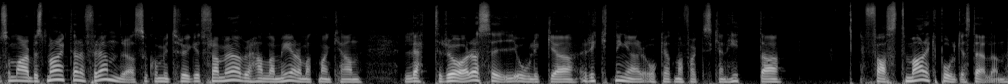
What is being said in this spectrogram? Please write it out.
som arbetsmarknaden förändras så kommer trygghet framöver handla mer om att man kan lätt röra sig i olika riktningar och att man faktiskt kan hitta fast mark på olika ställen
